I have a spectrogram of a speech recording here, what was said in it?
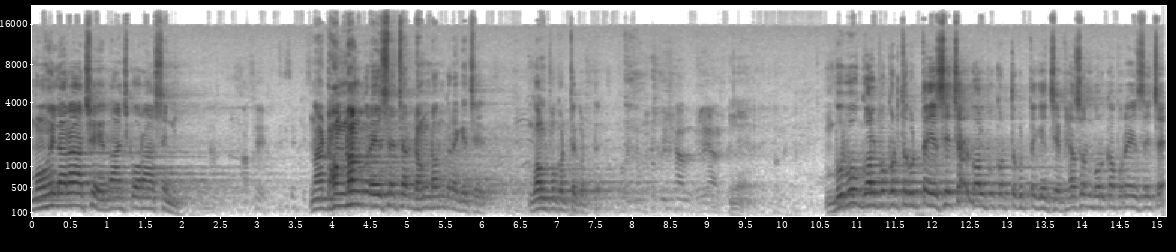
মহিলারা আছে নাচ করা আসেনি। না, ঢং ঢং করে এসেছে আর ঢং ঢং করে গেছে গল্প করতে করতে। বুবু গল্প করতে করতে এসেছে আর গল্প করতে করতে গেছে। ফ্যাশন বোরকা পরে এসেছে।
